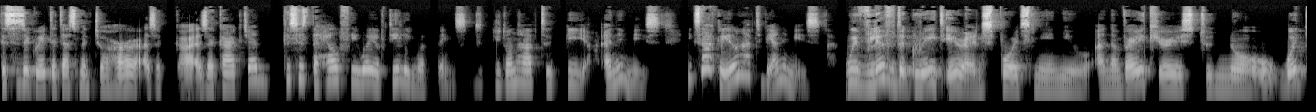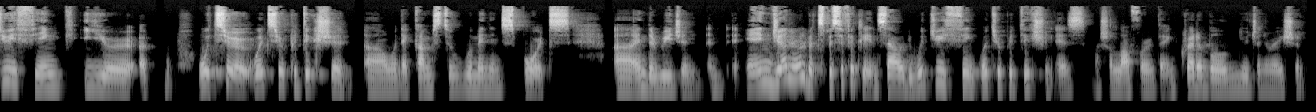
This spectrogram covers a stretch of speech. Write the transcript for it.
this is a great attestament to her as a as a character. This is the healthy way of dealing with things. You don't have to be enemies. Exactly, you don't have to be enemies. We've lived a great era in sports, me and you, and I'm very curious to know what do you think your uh, what's your what's your prediction uh, when it comes to women in sports. Uh, in the region and in general, but specifically in Saudi, what do you think? What your prediction is, mashallah, for the incredible new generation?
